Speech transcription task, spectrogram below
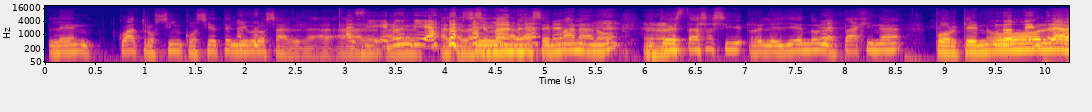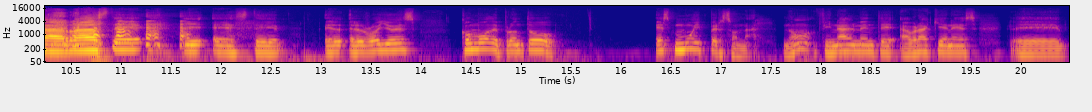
leen cuatro, cinco, siete libros al, Así, en un día. A la, la Sí, semana. a la semana, ¿no? Y tú estás así releyendo la página porque no, No entra. agarraste. Y este, el, el rollo es cómo de pronto es muy personal, ¿no? Finalmente habrá quienes eh,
